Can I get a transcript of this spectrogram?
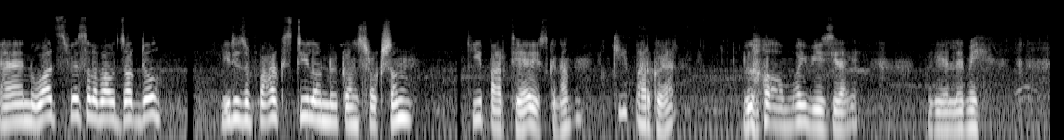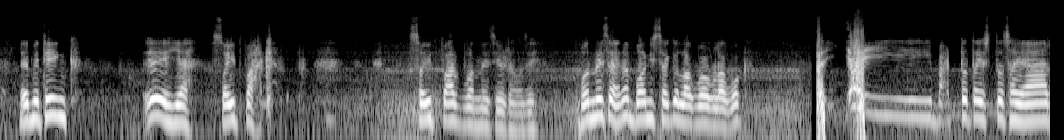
And what special about Jagdol it is a park still under construction के पार्क थियो यार यसको नाम? के पार्क हो यार? ल मै बिर्सिरहेँ okay let me let me think uh yeah Shahid park. Shahid पार्क बन्दैछ यो ठाउँ चाहिँ। बन्दैछ होइन बनिसक्यो लगभग लगभग। बाटो त यस्तो छ यार।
